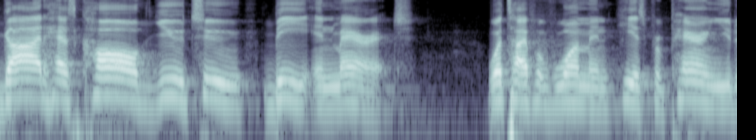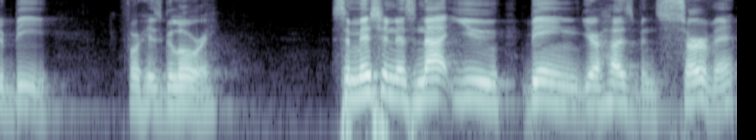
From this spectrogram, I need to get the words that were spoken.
God has called you to be in marriage. What type of woman He is preparing you to be for His glory. Submission is not you being your husband's servant.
